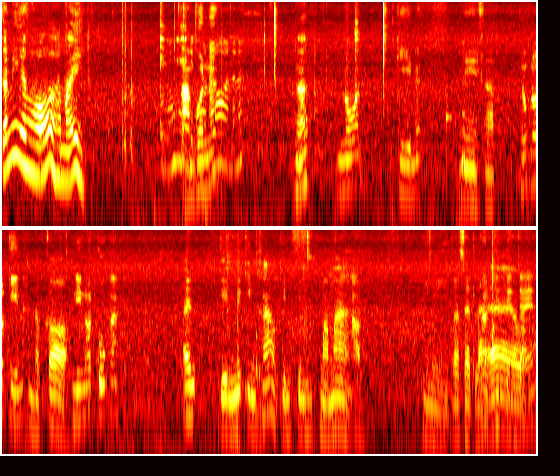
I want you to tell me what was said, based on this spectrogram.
ก็นี่ไงพอทำไม สามคนนะหม้อนั่นนะฮะ โน้ตกีนนะนี่ครับนุกโน้ตกีนนะแล้วก็นี่โน้ตกุ๊กนะไอ้กินไม่กินข้าวกินกินมาม่าเอานี่ก็เสร็จแล้วเอากินเปลี่ยนใจอะ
